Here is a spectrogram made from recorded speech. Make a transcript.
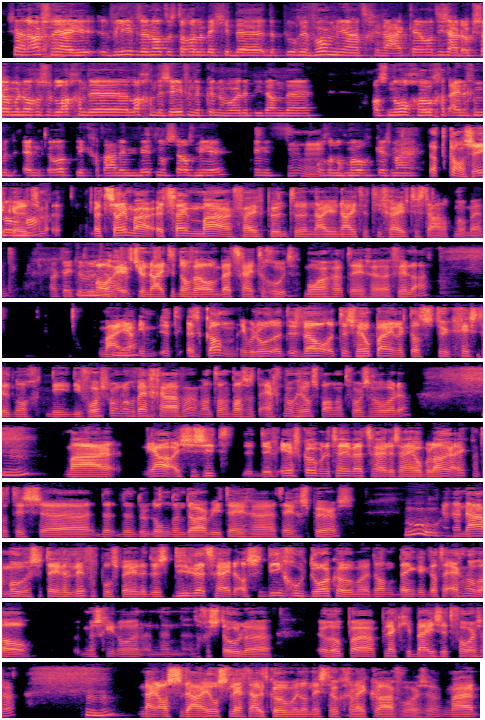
Ja, en Arsenal, ja, Verliefd Donald is toch wel een beetje de, de ploeg in vorm nu aan het geraken. hè? Want die zouden ook zomaar nog een soort lachende, lachende zevende kunnen worden. Die dan de, alsnog hoog gaat eindigen met- en Europa League gaat halen. En wie weet nog zelfs meer. Ik weet niet Mhm. of dat nog mogelijk is, maar Dat kan zeker. Het, het, zijn maar, het zijn maar vijf punten naar United die vijfde staan op het moment. Mhm. Al het. heeft United nog wel een wedstrijd te goed, morgen tegen Villa. Maar ja, het, het kan. Ik bedoel, het is wel het is heel pijnlijk dat ze natuurlijk gisteren nog die, die voorsprong nog weggaven. Want dan was het echt nog heel spannend voor ze geworden. mhm. Maar ja, als je ziet, de, de eerstkomende twee wedstrijden zijn heel belangrijk. Want dat is eh, de, de, London Derby tegen, tegen Spurs. Oeh, En daarna mogen ze tegen Liverpool spelen. Dus die wedstrijden, als ze die goed doorkomen, dan denk ik dat er echt nog wel misschien nog een, een, een gestolen Europa-plekje bij zit voor ze. Mhm. Maar als ze daar heel slecht uitkomen, dan is het ook gelijk klaar voor ze. Maar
